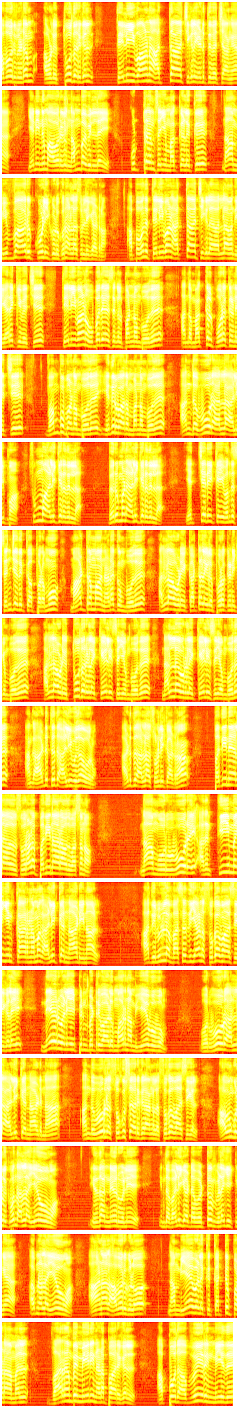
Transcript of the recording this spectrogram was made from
அவர்களிடம் அவருடைய தூதர்கள் தெளிவான அத்தாட்சிகளை எடுத்து வச்சாங்க. எனினும் அவர்கள் நம்பவில்லை. குற்றம் செய்யும் மக்களுக்கு நாம் இவ்வாறு கூலி கொடுக்குறோம் எல்லாம் சொல்லி காட்டுறான். அப்போ வந்து தெளிவான அத்தாட்சிகளை எல்லாம் வந்து இறக்கி வச்சு தெளிவான உபதேசங்கள் பண்ணும்போது அந்த மக்கள் புறக்கணித்து வம்பு பண்ணும்போது எதிர்வாதம் பண்ணும்போது அந்த ஊரை எல்லாம் அழிப்பான். சும்மா அழிக்கிறதில்ல. வெறுமனை அழிக்கிறதில்ல. எச்சரிக்கை வந்து செஞ்சதுக்கு அப்புறமும் மாற்றமாக நடக்கும்போது அல்லாவுடைய கட்டளைகளை புறக்கணிக்கும் போது அல்லாவுடைய தூதர்களை கேலி செய்யும் போது நல்லவர்களை கேலி செய்யும் போது அங்கே அடுத்தது அழிவு தான் வரும். அடுத்தது அல்லாஹ் சொல்லி காட்டுறான் பதினேழாவது சூறால் பதினாறாவது வசனம். நாம் ஒரு ஊரை அதன் தீமையின் காரணமாக அழிக்க நாடினால் அதிலுள்ள வசதியான சுகவாசிகளை நேர்வழியை பின்பற்றி வாழுமாறு நாம் ஏவுவோம். ஒரு ஊரை அல்ல அழிக்க நாடுனா அந்த ஊரில் சொகுசாக இருக்கிறாங்கள சுகவாசிகள் அவங்களுக்கு வந்து அல்ல ஏவுவான். இதுதான் நேர்வழி இந்த வழிகாட்டை விட்டும் விலகிக்கங்க அப்படின்னு நல்லா ஏவுவான். ஆனால் அவர்களோ நம் ஏவலுக்கு கட்டுப்படாமல் வரம்பு மீறி நடப்பார்கள். அப்போது அவ்வுயிரின் மீது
